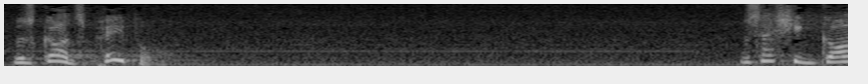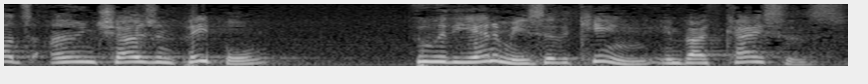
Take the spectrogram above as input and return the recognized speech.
It was God's people. Was actually God's own chosen people who were the enemies of the king in both cases.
